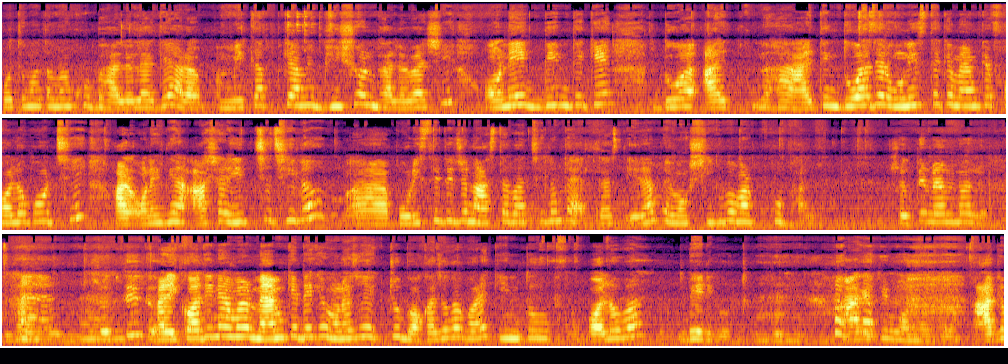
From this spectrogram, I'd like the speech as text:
প্রথমত আমার খুব ভালো লাগে আর মেকআপকে আমি ভীষণ ভালোবাসি। অনেক দিন থেকে দু আই হ্যাঁ আই থিঙ্ক দু হাজার উনিশ থেকে ম্যামকে ফলো করছি। আর অনেক দিন আসার ইচ্ছে ছিল পরিস্থিতির জন্য আসতে পারছিলাম না। অ্যাট এরাম এবং শিখব আমার খুব ভালো। সত্যি ম্যাম ভালো? হ্যাঁ সত্যি তো? আর এই কদিনে আমার ম্যামকে দেখে মনে হচ্ছে একটু বকাঝকা করে কিন্তু অল ওভার ভেরি গুড আগে কি মনে হতো? আগে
